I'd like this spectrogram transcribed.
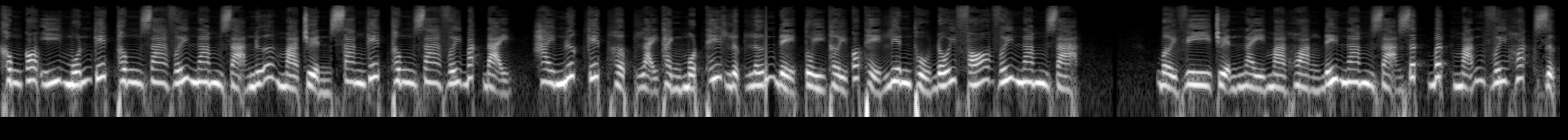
không có ý muốn kết thông ra với Nam Dạ nữa mà chuyển sang kết thông ra với Bắc Đại. Hai nước kết hợp lại thành một thế lực lớn để tùy thời có thể liên thủ đối phó với Nam Dạ. Bởi vì chuyện này mà Hoàng đế Nam Dạ rất bất mãn với Hoác Dực.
